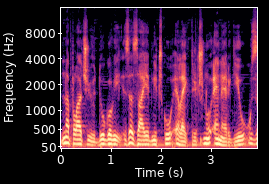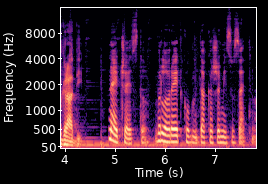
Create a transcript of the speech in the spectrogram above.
naplaćuju dugovi za zajedničku električnu energiju u zgradi. Ne često, vrlo redko, da kažem izuzetno.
